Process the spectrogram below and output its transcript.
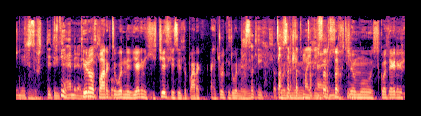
нэг сүртэй тэгээд амар амар. Тэр бол баг зүгээр нэг яг нэг хичээл хийс илүү баг хажууд нь зүгээр нэг асал хийх л Завсарлах маяг юм. завсарлах ч юм уу эсвэл яг нэг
